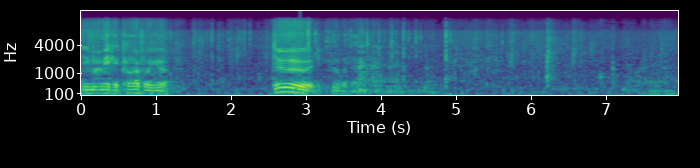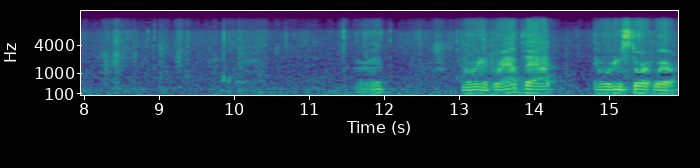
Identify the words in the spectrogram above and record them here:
You might make it colorful. You go, dude. How about that? All right. Now we're going to grab that and we're going to store it where?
